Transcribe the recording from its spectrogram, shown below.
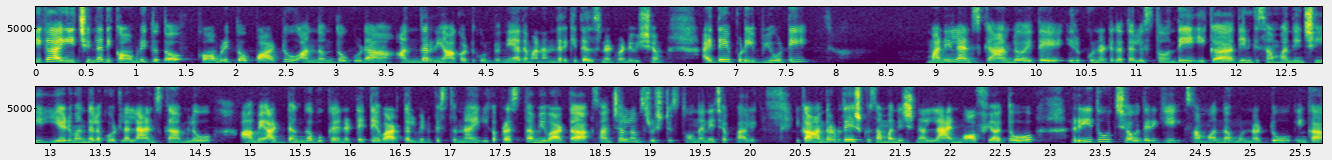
ఇక ఈ చిన్నది కామెడీతో కామెడీతో పాటు అందంతో కూడా అందరినీ ఆకట్టుకుంటుంది. అది మనందరికీ తెలిసినటువంటి విషయం. అయితే ఇప్పుడు ఈ బ్యూటీ మనీ ల్యాండ్ స్కామ్లో అయితే ఇరుక్కున్నట్టుగా తెలుస్తోంది. ఇక దీనికి సంబంధించి ఏడు వందల కోట్ల ల్యాండ్ స్కామ్లో ఆమె అడ్డంగా బుక్ అయినట్టయితే వార్తలు వినిపిస్తున్నాయి. ఇక ప్రస్తుతం ఈ వార్త సంచలనం సృష్టిస్తోందని చెప్పాలి. ఇక ఆంధ్రప్రదేశ్కు సంబంధించిన ల్యాండ్ మాఫియాతో రీతు చౌదరికి సంబంధం ఉన్నట్టు ఇంకా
